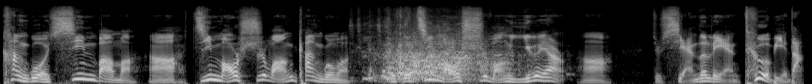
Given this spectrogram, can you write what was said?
看过辛巴吗？啊，金毛狮王看过吗？就和金毛狮王一个样啊，就显得脸特别大。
